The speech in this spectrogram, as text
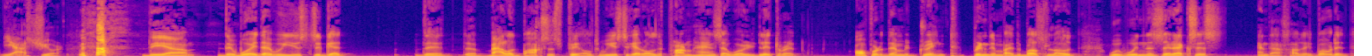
Yeah, sure. the uh, the way that we used to get the the ballot boxes filled, we used to get all the farmhands that were illiterate offer them a drink, bring them by the busload, we witness their exits, and that's how they voted.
